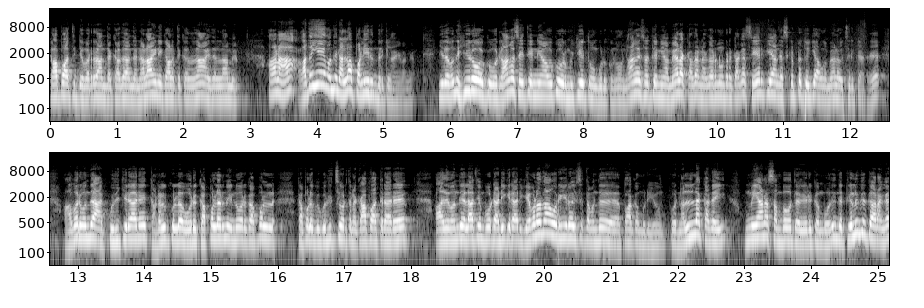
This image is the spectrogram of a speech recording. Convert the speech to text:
காப்பாற்றிட்டு வர்ற அந்த கதை அந்த நலாயினி காலத்து கதை தான் இதெல்லாமே. ஆனால் அதையே வந்து நல்லா பண்ணியிருந்திருக்கலாம் இவங்க. இதை வந்து ஹீரோவுக்கு ஒரு நாக சைத்தன்யாவுக்கு ஒரு முக்கியத்துவம் கொடுக்கணும். நாக சைத்தன்யா மேலே கதை நகரணுன்றக்காக செயற்கையாக அந்த ஸ்கிரிப்டை தூக்கி அவங்க மேலே வச்சிருக்காரு. அவர் வந்து குதிக்கிறாரு. கடலுக்குள்ளே ஒரு கப்பல்லேருந்து இன்னொரு கப்பல் கப்பலுக்கு குதித்து ஒருத்தனை காப்பாத்துறாரு. அது வந்து எல்லாத்தையும் போட்டு அடிக்கிறார். எவ்வளோ தான் ஒரு ஹீரோயிசத்தை வந்து பார்க்க முடியும். ஒரு நல்ல கதை உண்மையான சம்பவத்தை இருக்கும்போது இந்த தெலுங்குக்காரங்க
